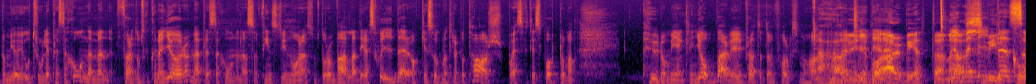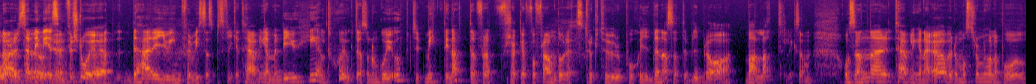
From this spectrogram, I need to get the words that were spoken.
de gör ju otroliga prestationer men för att de ska kunna göra de här prestationerna så finns det ju några som står och vallar deras skidor. Och jag såg något reportage på SVT Sport om att hur de egentligen jobbar. Vi har ju pratat om folk som har Aha, du är inne på arbetarnas ja, men lite villkor. Sådär. Sen, är, okay. sen förstår jag ju att det här är ju inför vissa specifika tävlingar men det är ju helt sjukt. Alltså, de går ju upp typ mitt i natten för att försöka få fram då rätt struktur på skidorna så att det blir bra vallat. Liksom. Och sen när tävlingarna är över då måste de ju hålla på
